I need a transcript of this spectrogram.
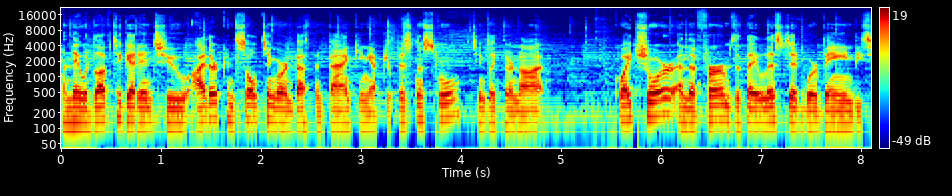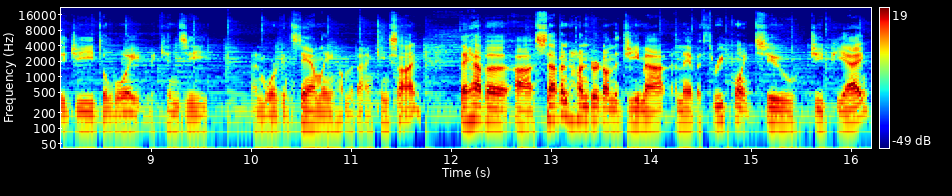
and they would love to get into either consulting or investment banking after business school. Seems like they're not quite sure, and the firms that they listed were Bain, BCG, Deloitte, McKinsey, and Morgan Stanley on the banking side. They have a, a 700 on the GMAT and they have a 3.2 GPA.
